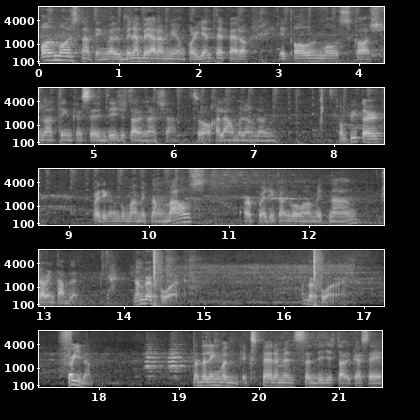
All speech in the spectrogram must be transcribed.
Almost nothing. Well, binabayaran mo yung kuryente pero it almost costs nothing kasi digital nga siya. So, kailangan mo lang ng computer, pwede kang gumamit ng mouse, or pwede kang gumamit ng drawing tablet. Yeah. Number four. Number four freedom. Madaling mag-experiment sa digital kasi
